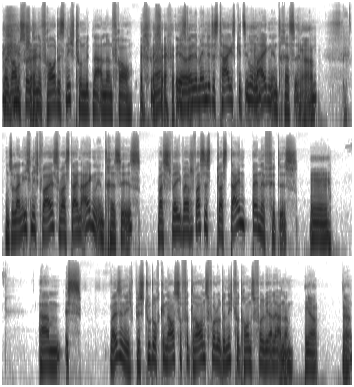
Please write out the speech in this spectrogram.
Weil warum sollte eine Frau das nicht tun mit einer anderen Frau? Ne? Das, weil am Ende des Tages geht es immer um Eigeninteresse. ja. Und solange ich nicht weiß, was dein Eigeninteresse ist, was, was, was, ist, was dein Benefit ist, Mhm. ähm, ist, weiß ich nicht, bist du doch genauso vertrauensvoll oder nicht vertrauensvoll wie alle anderen. Ja, ja.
